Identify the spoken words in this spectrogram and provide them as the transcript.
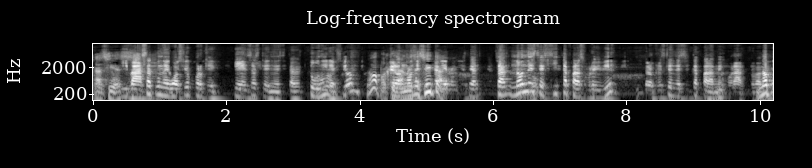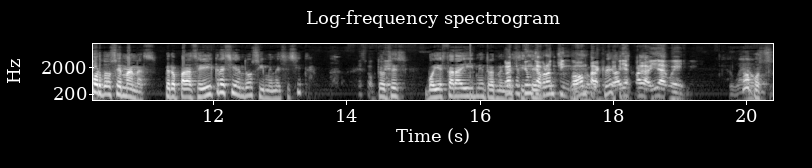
así es. Y vas a tu negocio porque piensas que necesita tu dirección, No, porque pero la no necesita. O sea, no necesita para sobrevivir, pero crees que necesita para mejorar. No por dos semanas, pero para seguir creciendo sí me necesita. Eso, Entonces voy a estar ahí mientras me Trátate necesite. un cabrón chingón para que te vayas toda la vida, güey. No, pues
